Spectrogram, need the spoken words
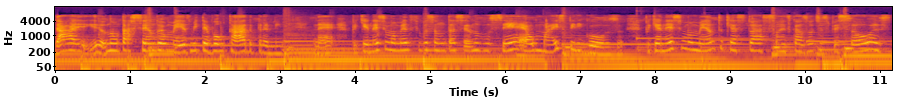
dar, eu não tá sendo eu mesma e ter voltado para mim, né? Porque nesse momento que você não tá sendo você é o mais perigoso. Porque é nesse momento que as situações com as outras pessoas,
